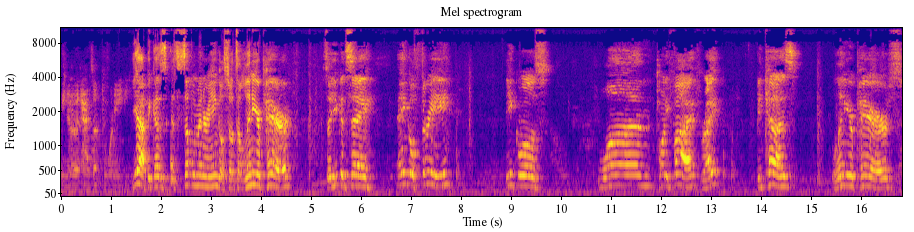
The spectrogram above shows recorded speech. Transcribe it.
We know it adds up to 180. Yeah, because it's supplementary angle, so it's a linear pair. So you could say angle three equals 125, right? Because linear pairs,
